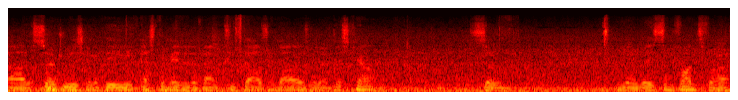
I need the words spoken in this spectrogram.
Uh, the surgery is gonna be estimated about two thousand dollars with a discount. So we're gonna raise some funds for her.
